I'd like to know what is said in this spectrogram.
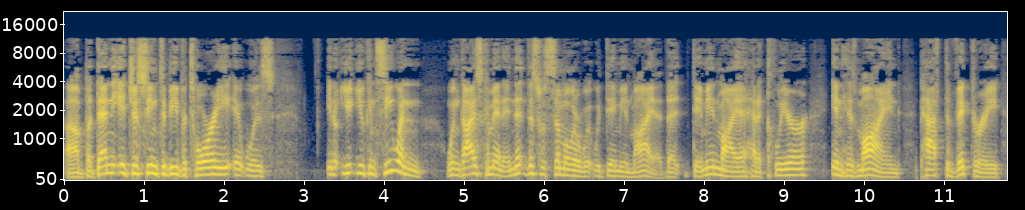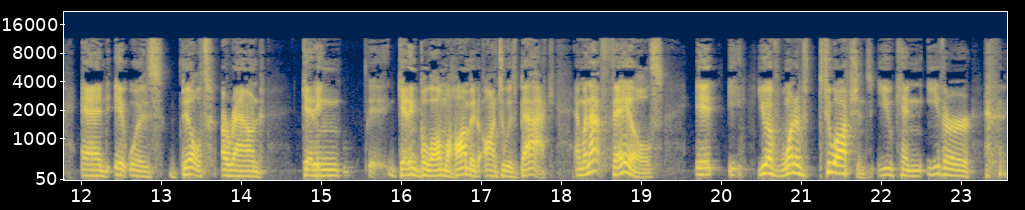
Uh, but then it just seemed to be Vettori. It was, you know, you, you can see when when guys come in, and th- this was similar with, with Demian Maia, that Demian Maia had a clear in his mind path to victory, and it was built around getting getting Belal Muhammad onto his back. And when that fails, it you have one of two options. You can either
